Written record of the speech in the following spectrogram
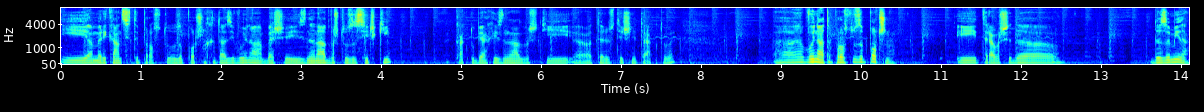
и американците просто започнаха тази война. Беше изненадващо за всички, както бяха изненадващи а, терористичните актове. А, войната просто започна и трябваше да, да замина.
